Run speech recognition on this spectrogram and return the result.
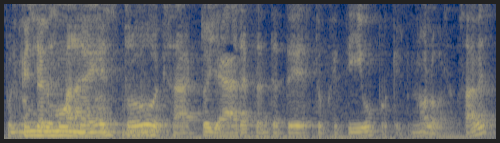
pues fin del mundo, para ¿no? esto, exacto, ya replanteate este objetivo porque no lo vas a, ¿sabes?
